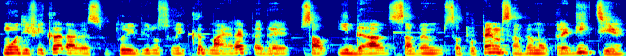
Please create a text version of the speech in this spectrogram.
modificări ale structurii virusului cât mai repede sau ideal să avem, să putem să avem o predicție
